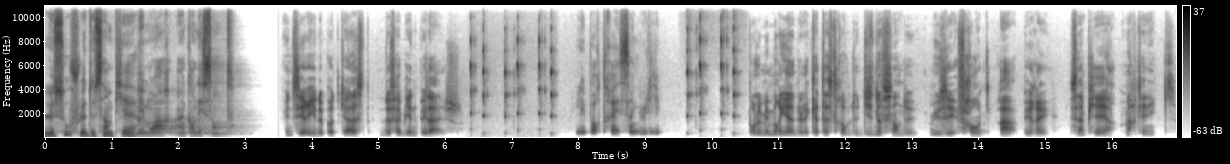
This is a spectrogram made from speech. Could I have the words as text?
Le souffle de Saint-Pierre. Mémoire incandescente. Une série de podcasts de Fabienne Pellage. Les portraits singuliers. Pour le mémorial de la catastrophe de 1902, musée Franck A. Perret, Saint-Pierre, Martinique.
